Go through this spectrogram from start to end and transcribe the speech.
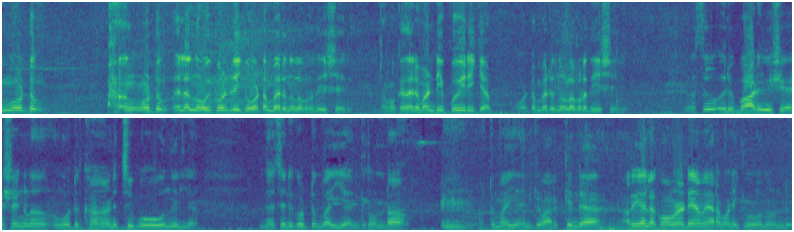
ഇങ്ങോട്ടും അങ്ങോട്ടും എല്ലാം നോക്കിക്കൊണ്ടിരിക്കും. ഓട്ടം വരുന്നുള്ള പ്രതീക്ഷയിൽ. നമുക്ക് ഏതായാലും വണ്ടിയിൽ പോയിരിക്കാം. ഓട്ടം വരുന്നുള്ള പ്രതീക്ഷയിൽ. ബസ് ഒരുപാട് വിശേഷങ്ങൾ അങ്ങോട്ട് കാണിച്ചു പോകുന്നില്ല. എന്താ വെച്ചാൽ എനിക്ക് ഒട്ടും വയ്യ. എനിക്ക് തൊണ്ട ഒട്ടും വയ്യ. എനിക്ക് വർക്കിന്റെ അറിയാലോ കോമണായിട്ട് ഞാൻ വേറെ പണിക്ക് പോകുന്നുണ്ട്.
